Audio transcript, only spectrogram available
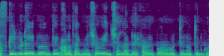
আজকের ভিডিও এই পর্যন্তই। ভালো থাকবেন সবাই। ইনশাল্লাহ দেখা হবে পরবর্তী নতুন কোনো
